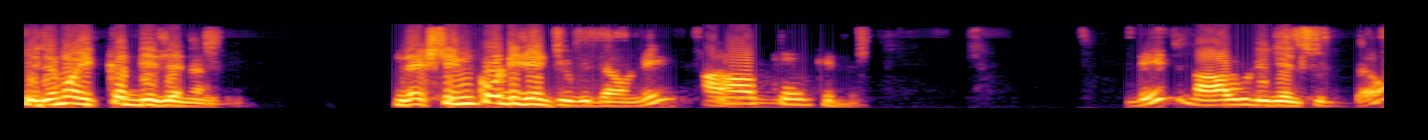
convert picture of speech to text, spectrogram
ఇదేమో ఇక్కడ డిజైన్ అండి. నెక్స్ట్ ఇంకో డిజైన్ చూపిద్దామండి. నాలుగు డిజైన్ చూపిద్దాం.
